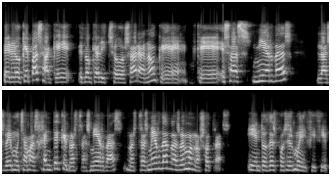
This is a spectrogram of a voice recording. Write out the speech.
Pero ¿qué pasa? Que es lo que ha dicho Sara, ¿no? Que, que esas mierdas las ve mucha más gente que nuestras mierdas. Nuestras mierdas las vemos nosotras. y entonces pues es muy difícil.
